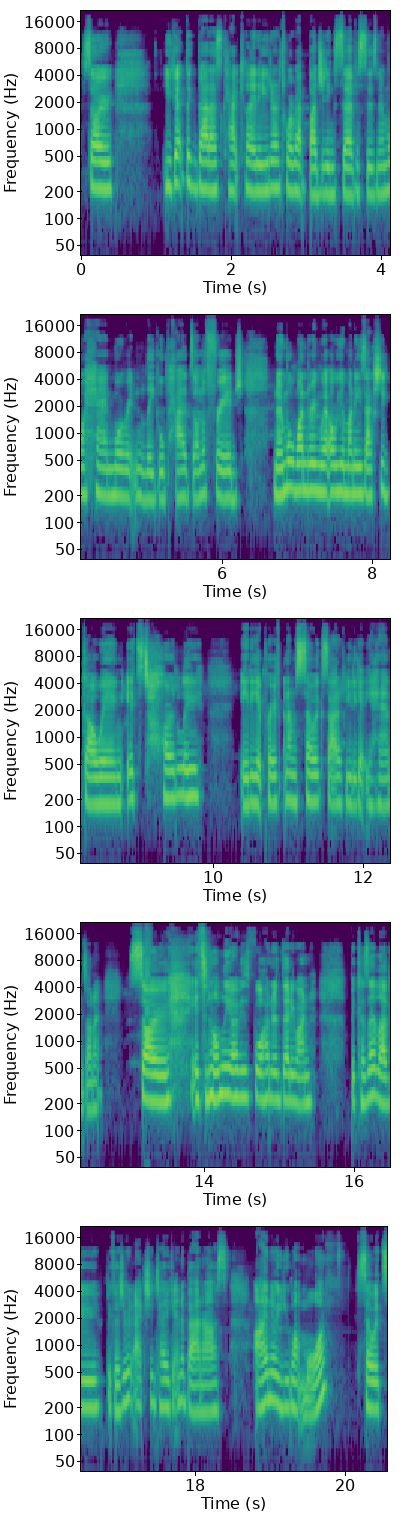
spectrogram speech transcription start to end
So you get the badass calculator, you don't have to worry about budgeting services, no more hand, more written legal pads on the fridge, no more wondering where all your money is actually going. It's totally idiot proof and I'm so excited for you to get your hands on it. So it's normally over 431 because I love you, because you're an action taker and a badass. I know you want more, so it's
